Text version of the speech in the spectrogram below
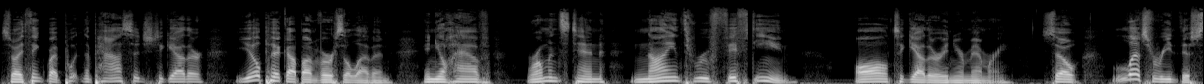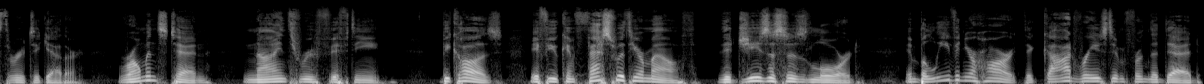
So I think by putting the passage together, you'll pick up on verse 11 and you'll have Romans 10 9 through 15 all together in your memory. So let's read this through together. Romans 10 9 through 15. Because if you confess with your mouth that Jesus is Lord and believe in your heart that God raised him from the dead,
